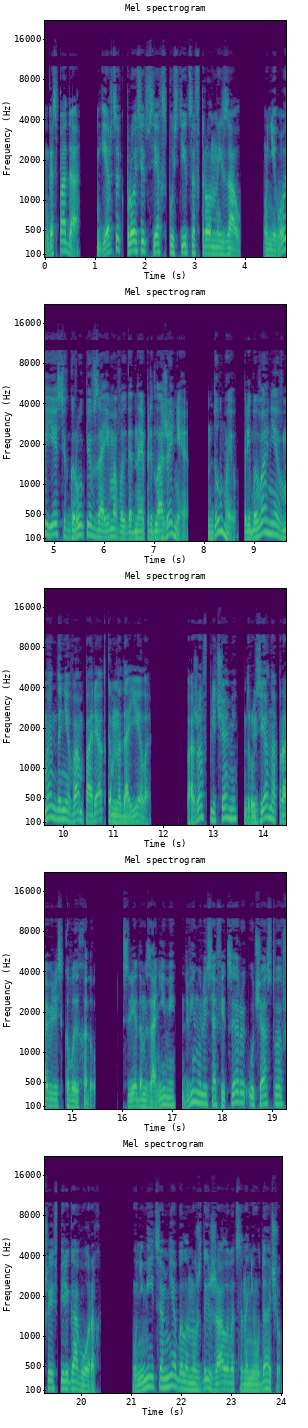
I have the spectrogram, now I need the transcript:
«Господа, герцог просит всех спуститься в тронный зал. У него есть к группе взаимовыгодное предложение. Думаю, пребывание в Мэндоне вам порядком надоело». Пожав плечами, друзья направились к выходу. Следом за ними двинулись офицеры, участвовавшие в переговорах. У немийцам не было нужды жаловаться на неудачу.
